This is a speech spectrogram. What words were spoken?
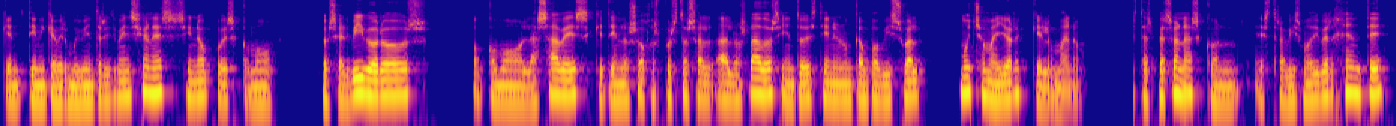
que tienen que ver muy bien tres dimensiones, sino pues como los herbívoros o como las aves que tienen los ojos puestos a, los lados y entonces tienen un campo visual mucho mayor que el humano. Estas personas con estrabismo divergente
